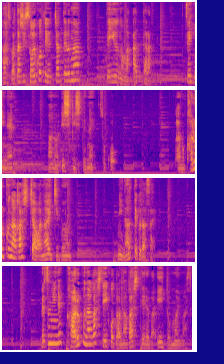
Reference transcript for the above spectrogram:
あ私そういうこと言っちゃってるなっていうのがあったら是非ねあの意識してねそこあの軽く流しちゃわない自分になってください。別にね軽く流していいことは流していればいいと思います。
